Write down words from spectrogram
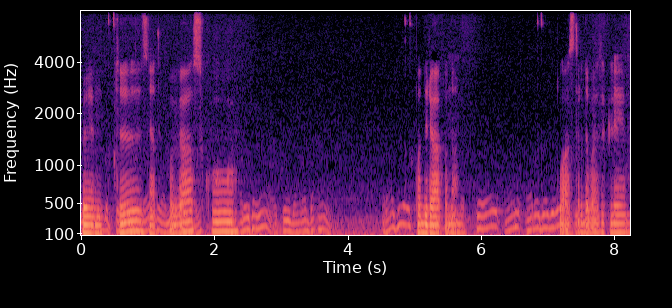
бинт, зняти пов'язку. Подряпана. Пластир давай заклеїмо.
